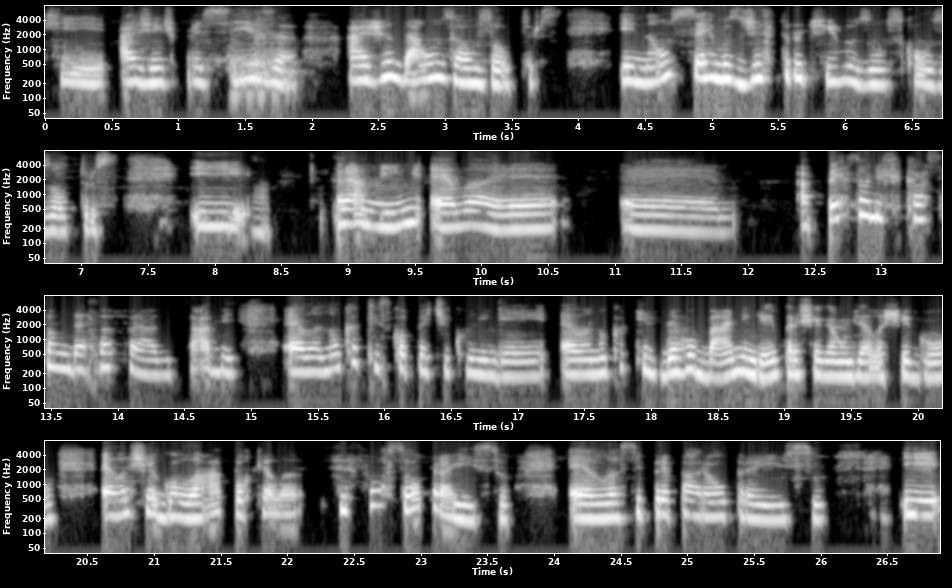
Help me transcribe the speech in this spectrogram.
que a gente precisa ajudar uns aos outros e não sermos destrutivos uns com os outros. E para mim ela é, é a personificação dessa frase, sabe? Ela nunca quis competir com ninguém, ela nunca quis derrubar ninguém para chegar onde ela chegou. Ela chegou lá porque ela se esforçou para isso, ela se preparou para isso. E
